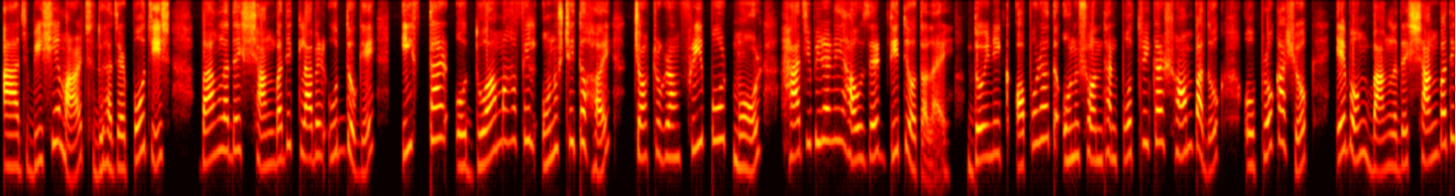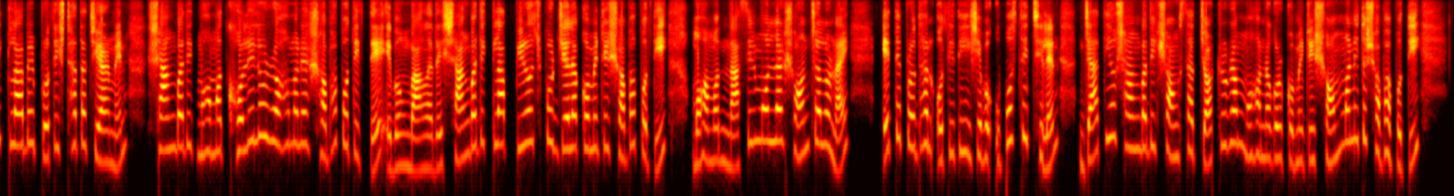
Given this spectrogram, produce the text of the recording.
আজ বিশে মার্চ দুই হাজার পঁচিশ বাংলাদেশ সাংবাদিক ক্লাবের উদ্যোগে ইফতার ও দোয়া মাহফিল অনুষ্ঠিত হয় চট্টগ্রাম ফ্রিপোর্ট মোড় হাজি বিরানি হাউসের দ্বিতীয় তলায়। দৈনিক অপরাধ অনুসন্ধান পত্রিকার সম্পাদক ও প্রকাশক এবং বাংলাদেশ সাংবাদিক ক্লাবের প্রতিষ্ঠাতা চেয়ারম্যান সাংবাদিক মোহাম্মদ খলিলুর রহমানের সভাপতিত্বে এবং বাংলাদেশ সাংবাদিক ক্লাব পিরোজপুর জেলা কমিটির সভাপতি মোহাম্মদ নাসির মোল্লার সঞ্চালনায় এতে প্রধান অতিথি হিসেবে উপস্থিত ছিলেন জাতীয় সাংবাদিক সংস্থা চট্টগ্রাম মহানগর কমিটির সম্মানিত সভাপতি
